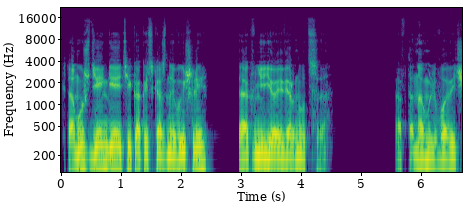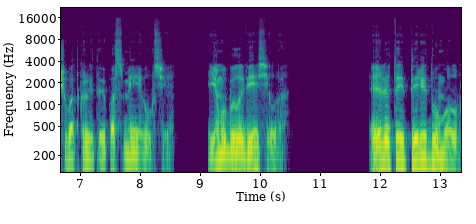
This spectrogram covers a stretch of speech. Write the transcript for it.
к тому ж деньги эти, как из казны вышли, так в нее и вернутся. Автоном Львович в открытую посмеивался. Ему было весело. Или ты передумал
